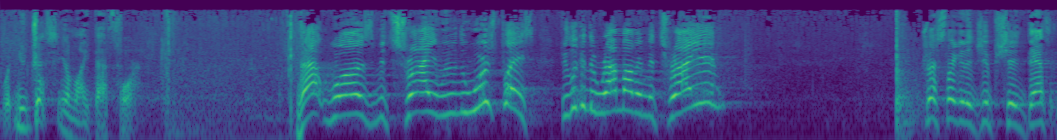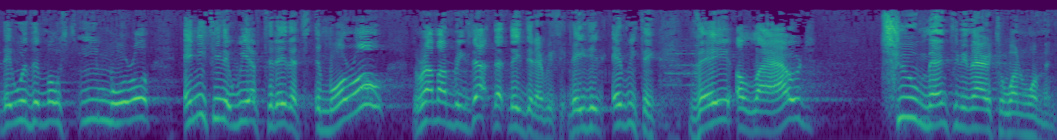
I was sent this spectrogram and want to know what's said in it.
What are you dressing them like that for? That was Mitzrayim. We were in the worst place. If you look at the Rambam in Mitzrayim, dressed like an Egyptian, dance, they were the most immoral. Anything that we have today that's immoral, the Rambam brings out that they did everything. They did everything. They allowed two men to be married to one woman.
